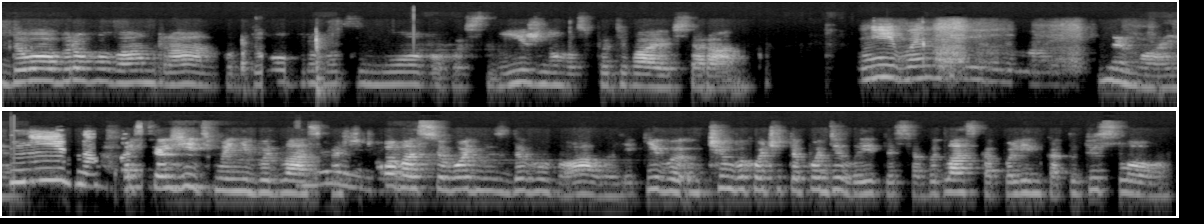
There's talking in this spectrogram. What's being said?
Доброго вам ранку, доброго зимового, сніжного, сподіваюся, ранку. Ні, в мене його немає. Немає. А мені, будь ласка, що вас сьогодні здивувало? Які ви, чим ви хочете поділитися? Будь ласка, Полінка, тобі слово.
